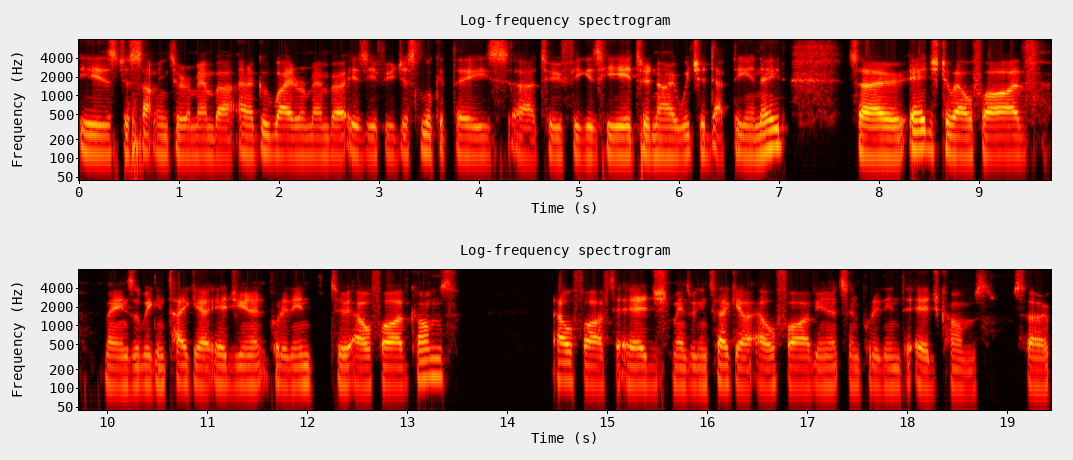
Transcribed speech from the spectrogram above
is just something to remember. And a good way to remember is if you just look at these uh, two figures here to know which adapter you need. So edge to L5 means that we can take our edge unit, put it into L5 comms. L5 to edge means we can take our L5 units and put it into edge comms. So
